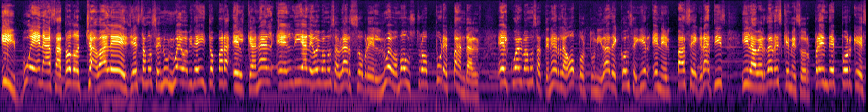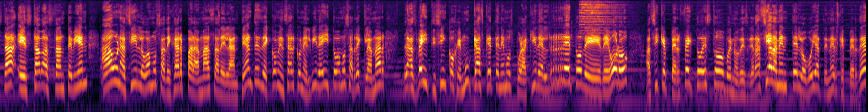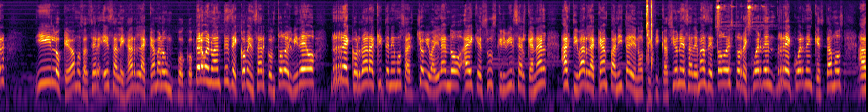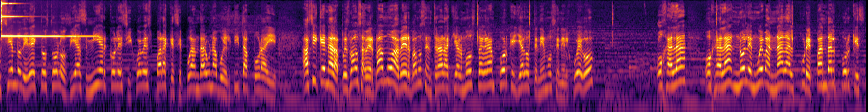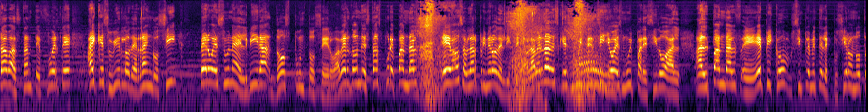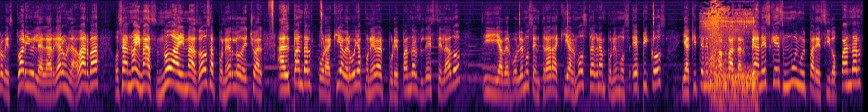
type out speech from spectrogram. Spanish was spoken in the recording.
Y buenas a todos chavales, ya estamos en un nuevo videito para el canal. El día de hoy vamos a hablar sobre el nuevo monstruo Pure Pandalf El cual vamos a tener la oportunidad de conseguir en el pase gratis Y la verdad es que me sorprende porque está, está bastante bien Aún así lo vamos a dejar para más adelante Antes de comenzar con el videito vamos a reclamar las 25 gemucas que tenemos por aquí del reto de, de oro. Así que perfecto, esto, bueno, desgraciadamente lo voy a tener que perder. Y lo que vamos a hacer es alejar la cámara un poco. Pero bueno, antes de comenzar con todo el video, recordar aquí tenemos al Chovy bailando. Hay que suscribirse al canal, activar la campanita de notificaciones. Además de todo esto, recuerden, recuerden que estamos haciendo directos todos los días miércoles y jueves para que se puedan dar una vueltita por ahí. Así que nada, pues vamos a ver, vamos a ver, vamos a entrar aquí al Mostagram porque ya lo tenemos en el juego. Ojalá, ojalá no le mueva nada al Pure Pandal porque está bastante fuerte. Hay que subirlo de rango, sí, pero es una Elvira 2.0. A ver, ¿dónde estás, Pure Pandal? Eh, vamos a hablar primero del diseño. La verdad es que es muy sencillo, es muy parecido al, al Pandalf eh, épico. Simplemente le pusieron otro vestuario y le alargaron la barba. O sea, no hay más, no hay más. Vamos a ponerlo, de hecho, al, al Pandalf por aquí. A ver, voy a poner al Pure Pandalf de este lado. Y a ver, volvemos a entrar aquí al Mostagram. Ponemos épicos. Y aquí tenemos a Pandalf. Vean, es que es muy, muy parecido. Pandalf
